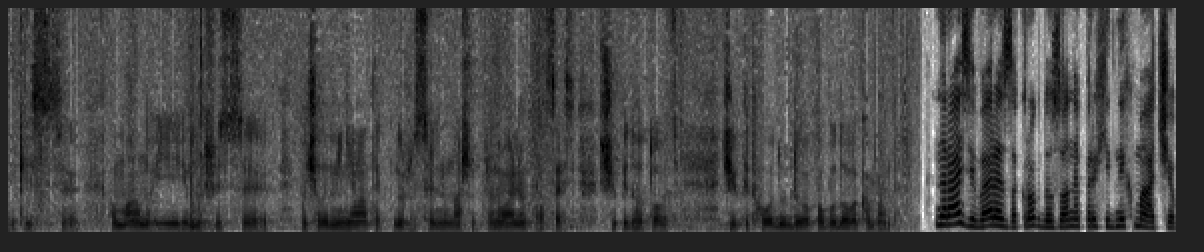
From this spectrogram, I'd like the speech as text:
якийсь е, оману, і ми щось е, почали міняти дуже сильно в нашому тренувальному процесі, чи підготовці, чи підходу до побудови команди. Наразі Верес за крок до зони перехідних матчів.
